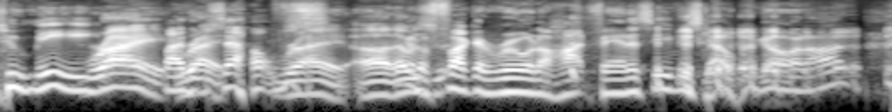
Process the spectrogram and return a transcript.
to me. Right, By right, themselves. right. Oh, that was- fucking ruin a hot fantasy if he's got one going on.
